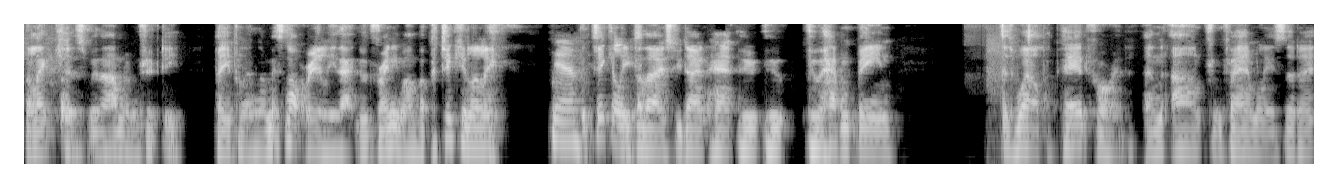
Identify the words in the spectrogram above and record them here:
the lectures with 150 people in them, it's not really that good for anyone, but particularly yeah, particularly for those who don't have who who who haven't been as well prepared for it and aren't from families that are,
